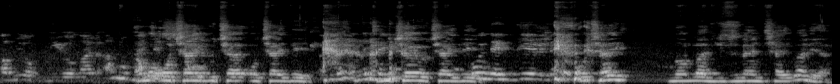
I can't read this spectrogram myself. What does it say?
alıyor diyorlar ama Ama bence o çay bu çay o çay değil. Bu çay o çay değil. O ne diğeri ne? O çay normal yüzülen çay var ya.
